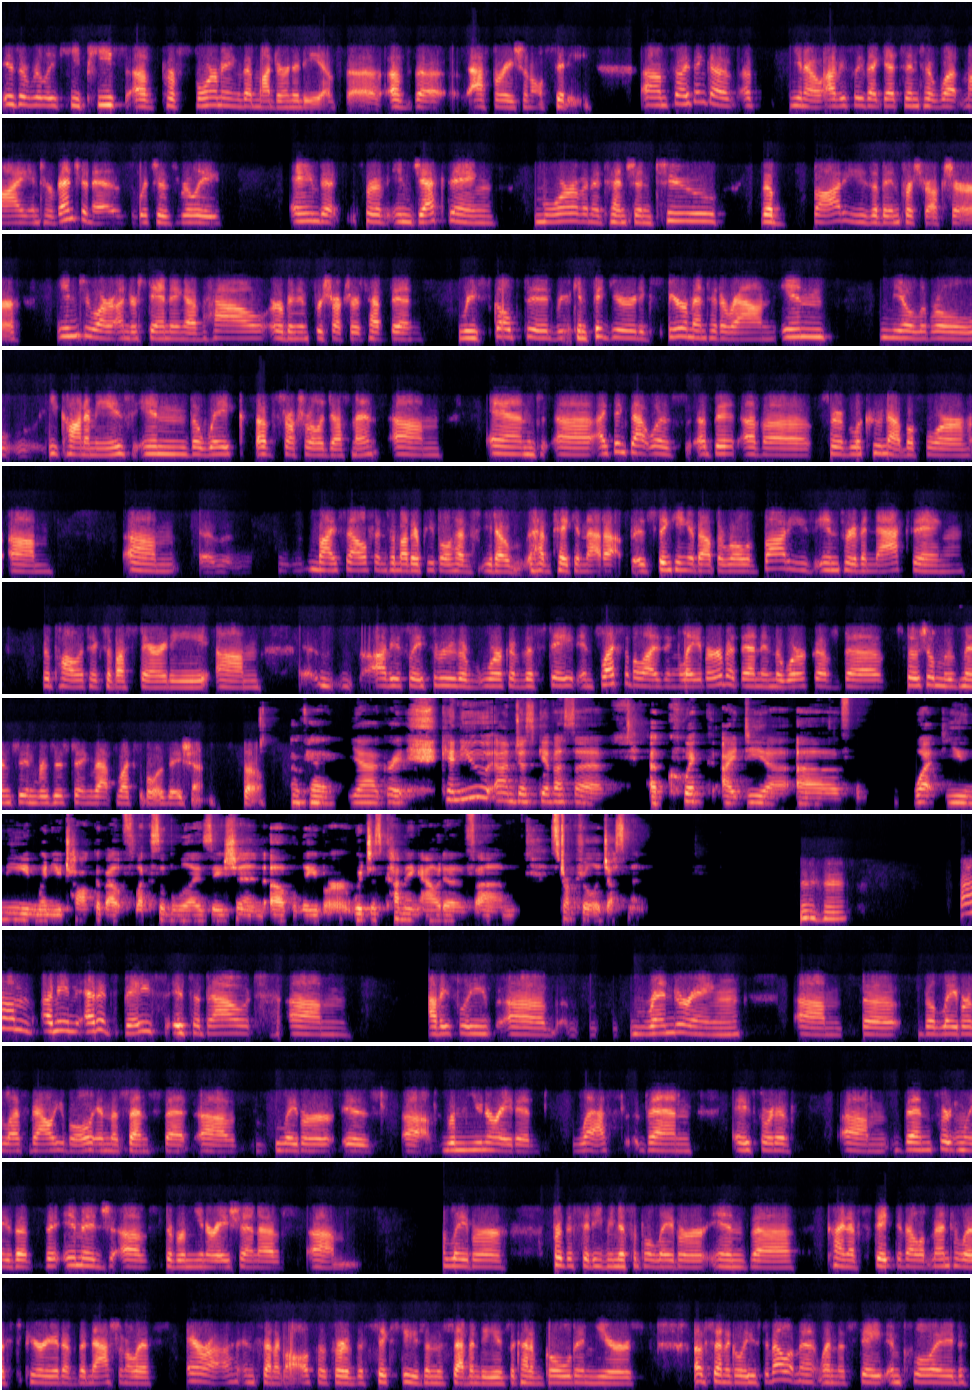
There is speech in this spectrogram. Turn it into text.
is a really key piece of performing the modernity of the of the aspirational city. Um, so I think a, a, you know obviously that gets into what my intervention is, which is really aimed at sort of injecting more of an attention to the bodies of infrastructure into our understanding of how urban infrastructures have been resculpted, reconfigured, experimented around in neoliberal economies in the wake of structural adjustment. Um, and uh, I think that was a bit of a sort of lacuna before um, um, myself and some other people have you know have taken that up is thinking about the role of bodies in sort of enacting the politics of austerity um, obviously through the work of the state in flexibilizing labor but then in the work of the social movements in resisting that flexibilization. So. Okay. Yeah great. Can you um, just give us a, a quick idea of what do you mean when you talk about flexibilization of labor, which is coming out of um, structural adjustment. Hmm. Um, I mean, at its base, it's about um, obviously uh, rendering um, the the labor less valuable in the sense that uh, labor is uh, remunerated less than a sort of um, then certainly the the image of the remuneration of um, labor for the city municipal labor in the kind of state developmentalist period of the nationalist era in Senegal, so sort of the 60s and the 70s, the kind of golden years of Senegalese development when the state employed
